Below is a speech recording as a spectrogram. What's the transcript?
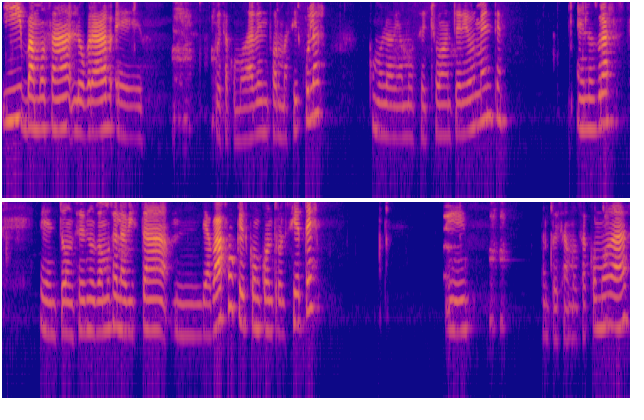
y vamos a lograr eh, pues acomodar en forma circular como lo habíamos hecho anteriormente en los brazos. Entonces nos vamos a la vista mm, de abajo que es con control 7 y empezamos a acomodar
